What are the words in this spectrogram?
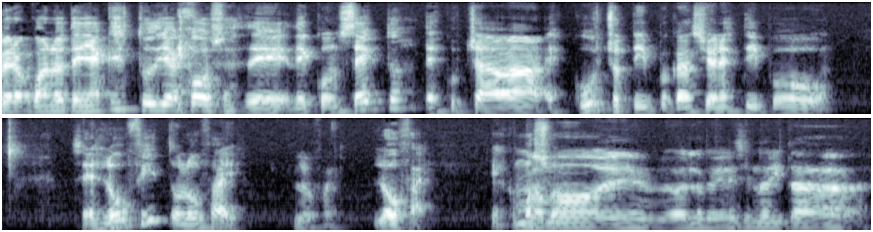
Pero cuando tenía que estudiar cosas de, de conceptos, escuchaba, escucho tipo canciones tipo, ¿es low fit o low fi? Lo-fi. Low fi, que es como. Como eh, lo que viene siendo ahorita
